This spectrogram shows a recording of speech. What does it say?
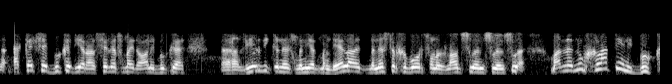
Nou, ek kyk sy boeke deur dan sê hulle vir my daar in die boeke uh, leer die kinders meneer Mandela het minister geword van ons land so en so en so. Maar hulle noem glad nie in die boek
